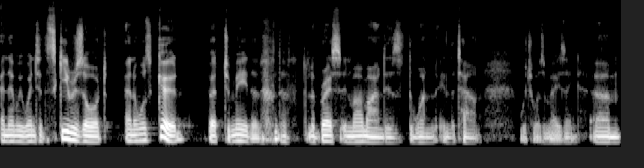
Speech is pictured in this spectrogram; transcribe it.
and then we went to the ski resort and it was good, but to me the the La Bresse in my mind is the one in the town, which was amazing. Um,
